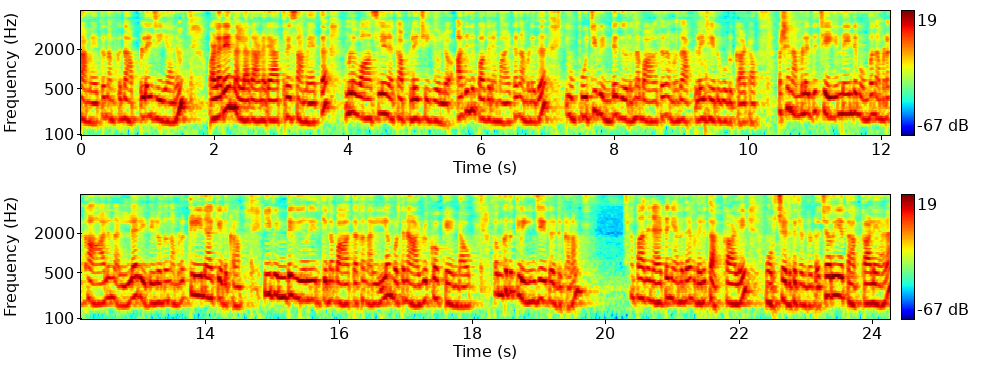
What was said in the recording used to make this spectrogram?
സമയത്ത് നമുക്കിത് അപ്ലൈ ചെയ്യാനും വളരെ നല്ലതാണ്. രാത്രി സമയത്ത് നമ്മൾ വാസലിനൊക്കെ അപ്ലൈ ചെയ്യുമല്ലോ. അതിന് പകരമായിട്ട് നമ്മളിത് ഉപ്പൂറ്റി വിണ്ട് കീറുന്ന ഭാഗത്ത് നമ്മളിത് അപ്ലൈ ചെയ്ത് കൊടുക്കുക കേട്ടോ പക്ഷേ നമ്മളിത് ചെയ്യുന്നതിന്റെ മുമ്പ് നമ്മുടെ കാൽ നല്ല രീതിയിലൊന്ന് നമ്മൾ ക്ലീൻ ആക്കി എടുക്കണം. ഈ വിണ്ട് കീറിയിരിക്കുന്ന ഭാഗത്തൊക്കെ നല്ല പോലെ തന്നെ അഴുക്കൊക്കെ ഉണ്ടാവും. അപ്പോൾ നമുക്കത് ക്ലീൻ ചെയ്തെടുക്കണം. അപ്പോൾ അതിനായിട്ട് ഞാനിത് ഇവിടെ ഒരു തക്കാളി മുറിച്ചെടുത്തിട്ടുണ്ട് ചെറിയ തക്കാളിയാണ്.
